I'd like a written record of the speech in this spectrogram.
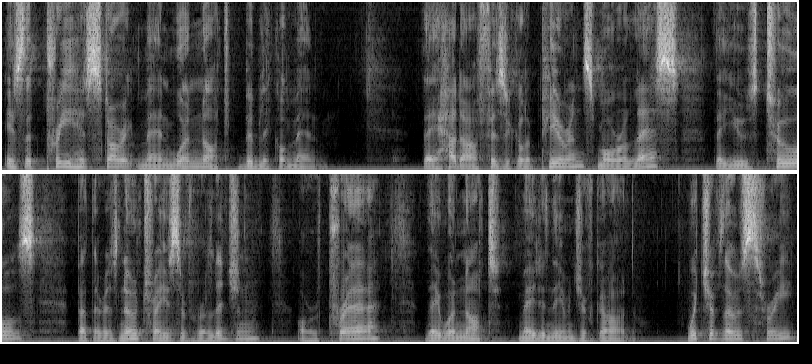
is that prehistoric men were not biblical men. They had our physical appearance, more or less, they used tools, but there is no trace of religion or of prayer. They were not made in the image of God. Which of those three?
